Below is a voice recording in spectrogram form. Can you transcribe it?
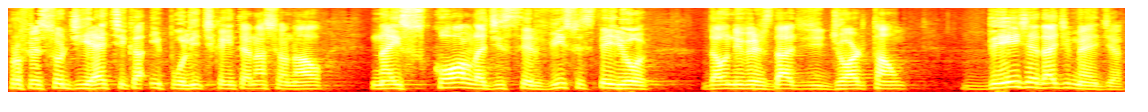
professor de Ética e Política Internacional na Escola de Serviço Exterior da Universidade de Georgetown, desde a Idade Média,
